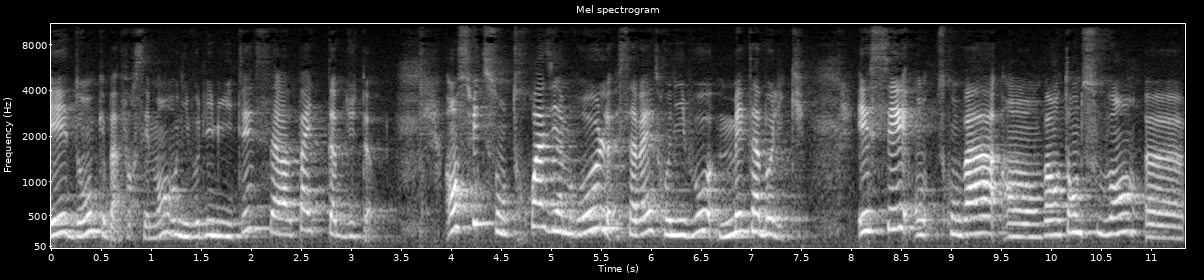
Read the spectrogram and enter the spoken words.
et donc bah forcément au niveau de l'immunité, ça va pas être top du top. Ensuite, son troisième rôle, ça va être au niveau métabolique. Et c'est ce qu'on va, on va entendre souvent, euh,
